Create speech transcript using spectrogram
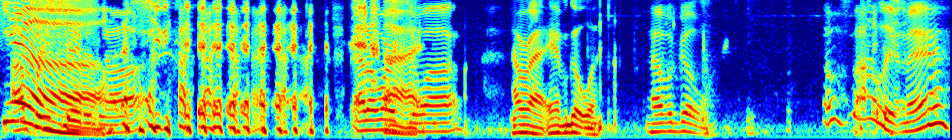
Yeah. I appreciate it, That'll work, All All right. Have a good one. Have a good one. That was solid, man.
